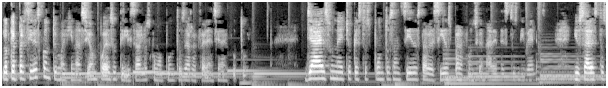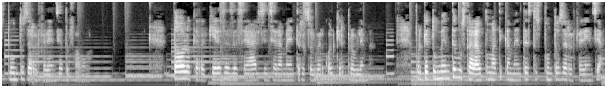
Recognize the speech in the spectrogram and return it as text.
Lo que percibes con tu imaginación puedes utilizarlos como puntos de referencia en el futuro. Ya es un hecho que estos puntos han sido establecidos para funcionar en estos niveles y usar estos puntos de referencia a tu favor. Todo lo que requieres es desear sinceramente resolver cualquier problema, porque tu mente buscará automáticamente estos puntos de referencia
